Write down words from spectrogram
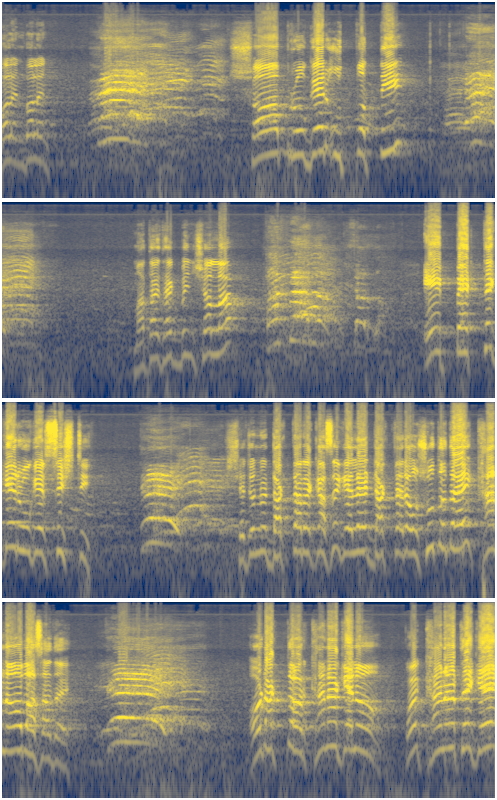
বলেন বলেন। সব রোগের উৎপত্তি মাথায় থাকবে ইনশাল্লাহ এই পেট থেকে রোগের সৃষ্টি। সেজন্য ডাক্তারের কাছে গেলে ডাক্তার ওষুধও দেয় খানাও বাসা দেয়। ও ডাক্তার খানা কেন? ওই খানা থেকেই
